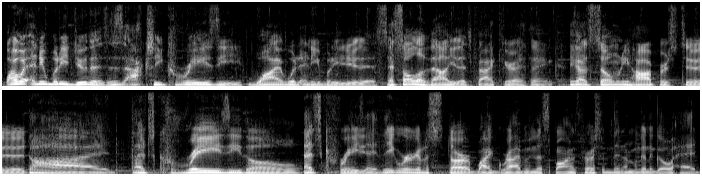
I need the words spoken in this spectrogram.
Why would anybody do this? This is actually crazy. Why would anybody do this? That's all the value that's back here, I think. They got so many hoppers, dude. God. That's crazy, though. That's crazy. I think we're going to start by grabbing the spawns first, and then I'm going to go ahead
